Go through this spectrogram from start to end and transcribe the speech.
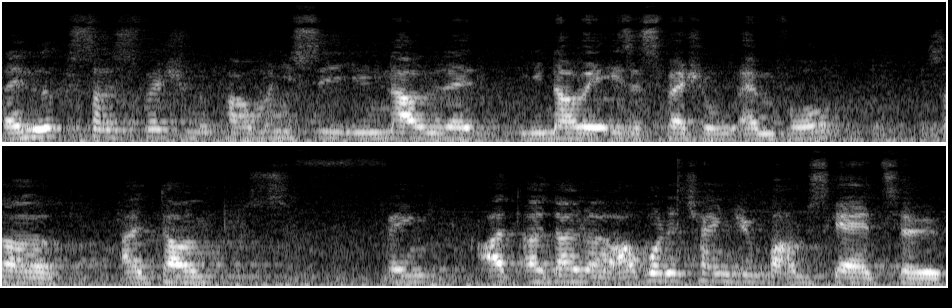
they look so special in the car. When you see it, you know that you know it is a special M4. So I don't think I, I don't know. I want to change them, but I'm scared to.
